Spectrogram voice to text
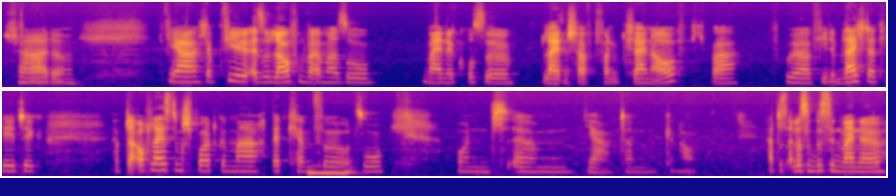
Schade. Ja, ich habe viel, also Laufen war immer so meine große Leidenschaft von klein auf. Ich war früher viel im Leichtathletik, habe da auch Leistungssport gemacht, Wettkämpfe und so. Und ähm, ja, dann genau hat das alles so ein bisschen meine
